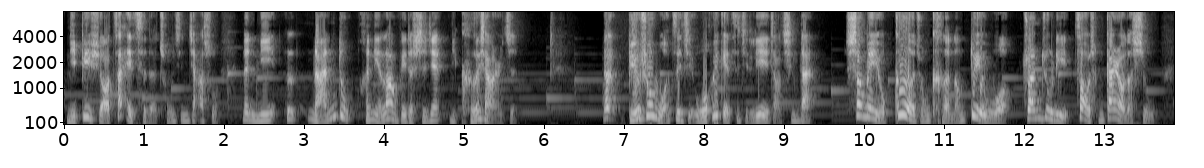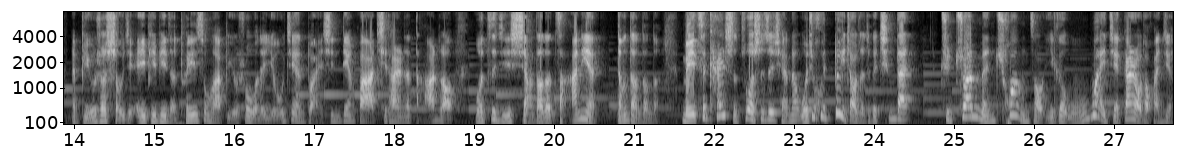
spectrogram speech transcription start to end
你必须要再次的重新加速，那你难度和你浪费的时间，你可想而知。那比如说我自己，我会给自己列一张清单，上面有各种可能对我专注力造成干扰的事物。那比如说手机 APP 的推送啊，比如说我的邮件、短信、电话、其他人的打扰，我自己想到的杂念等等等等。每次开始做事之前呢，我就会对照着这个清单，去专门创造一个无外界干扰的环境。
